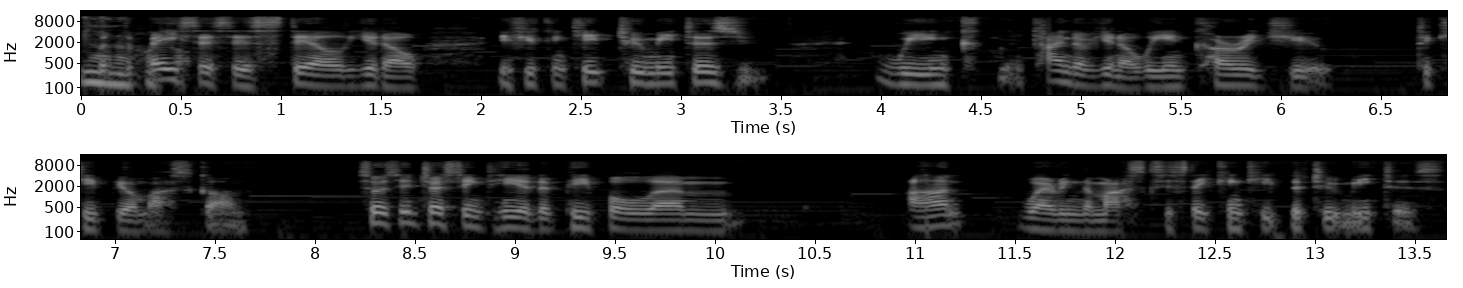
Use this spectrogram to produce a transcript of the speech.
but no, the basis is still, you know, if you can keep two meters, we inc- kind of, you know, we encourage you to keep your mask on. So it's interesting to hear that people um, aren't wearing the masks if they can keep the two meters.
